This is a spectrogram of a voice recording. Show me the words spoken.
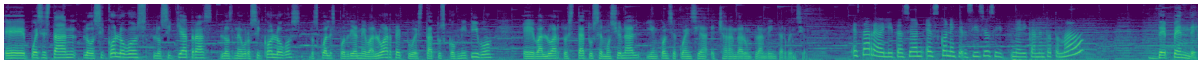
Eh, pues están los psicólogos, los psiquiatras, los neuropsicólogos, los cuales podrían evaluarte tu estatus cognitivo, evaluar tu estatus emocional y en consecuencia echar a andar un plan de intervención. ¿Esta rehabilitación es con ejercicios y medicamento tomado? Depende.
